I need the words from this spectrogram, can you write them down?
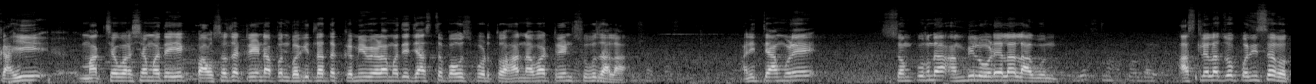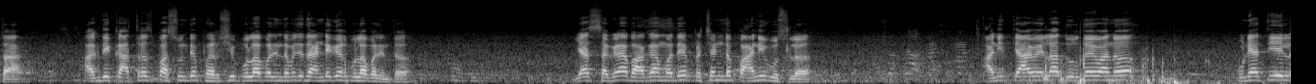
काही मागच्या वर्षामध्ये एक पावसाचा ट्रेंड आपण बघितला तर कमी वेळामध्ये जास्त पाऊस पडतो. हा नवा ट्रेंड सुरू झाला. आणि त्यामुळे संपूर्ण आंबील ओढ्याला लागून असलेला जो परिसर होता अगदी कात्रजपासून ते फरशी पुलापर्यंत म्हणजे दांडेकर पुलापर्यंत या सगळ्या भागामध्ये प्रचंड पाणी घुसलं. आणि त्यावेळेला दुर्दैवानं पुण्यातील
